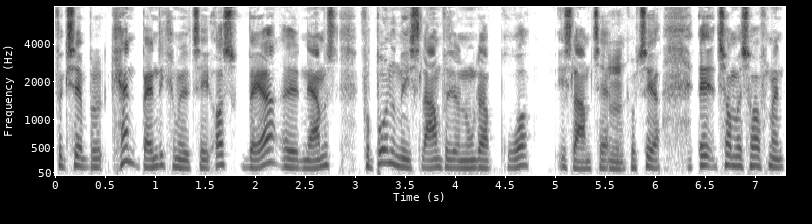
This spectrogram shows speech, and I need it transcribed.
for eksempel kan bandekriminalitet også være øh, nærmest forbundet med islam, fordi der er nogen, der bruger islam til at Mm. rekruttere. Øh, Thomas Hoffmann,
